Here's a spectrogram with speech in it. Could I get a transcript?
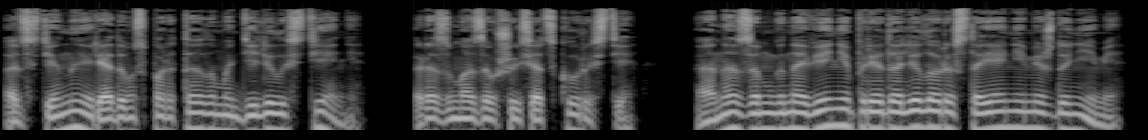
От стены рядом с порталом отделилась тень. Размазавшись от скорости, она за мгновение преодолела расстояние между ними.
